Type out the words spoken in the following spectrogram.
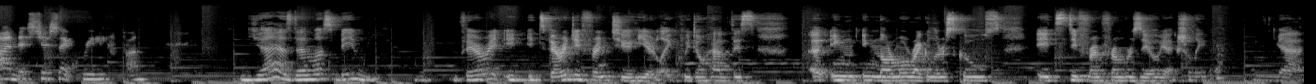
and it's just like really fun. Yes, that must be very. It, it's very different to here. Like we don't have this uh, in in normal regular schools. It's different from Brazil actually. Yeah,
